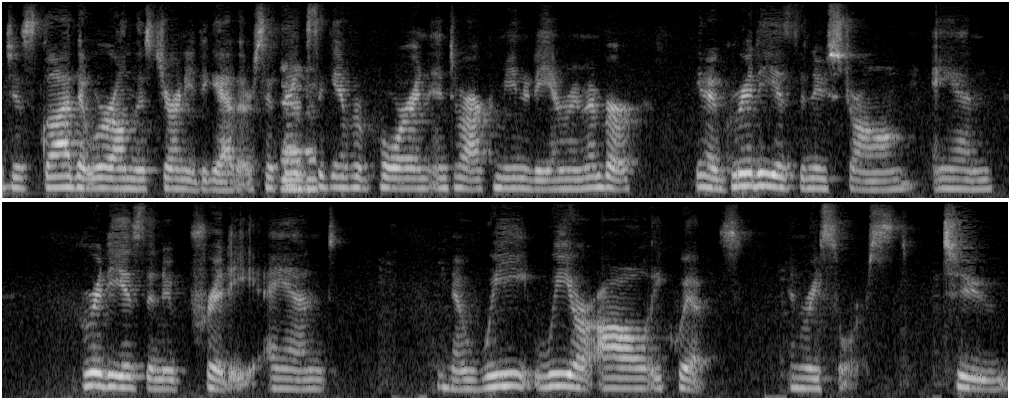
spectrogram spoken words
just glad that we're on this journey together. So thanks yeah. again for pouring into our community, and remember, you know, gritty is the new strong, and gritty is the new pretty, and you know, we we are all equipped and resourced to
